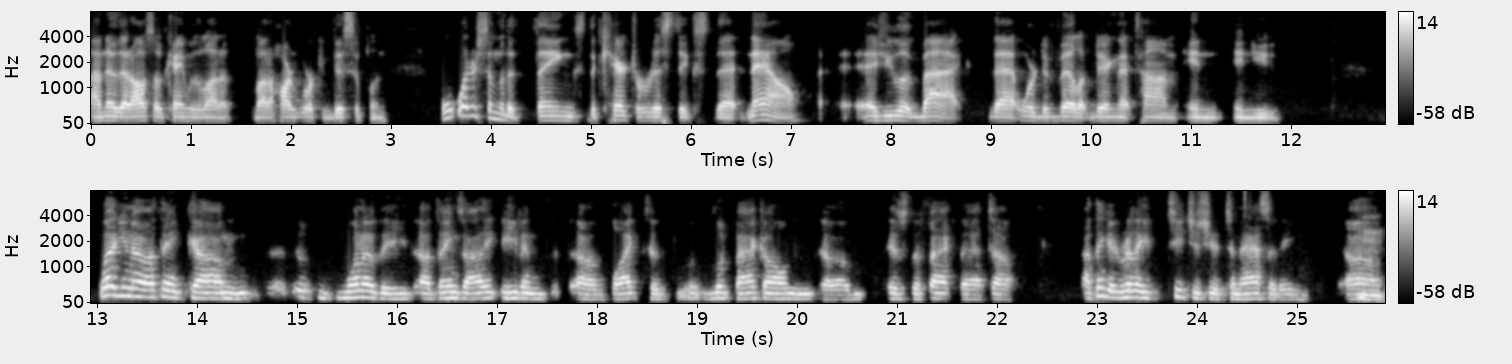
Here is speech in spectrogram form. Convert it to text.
i know that also came with a lot of a lot of hard work and discipline what are some of the things the characteristics that now as you look back that were developed during that time in in you well you know i think um, one of the uh, things i even uh, like to look back on um, is the fact that uh, I think it really teaches you tenacity mm.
